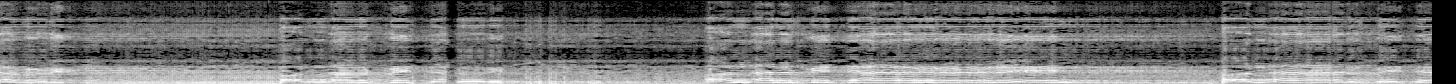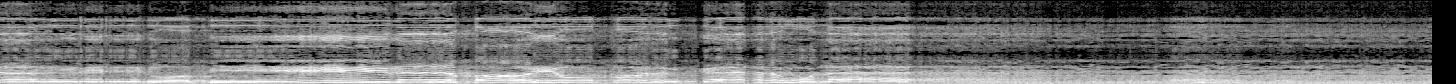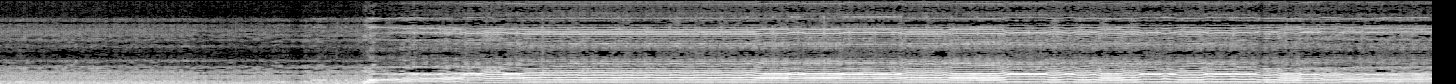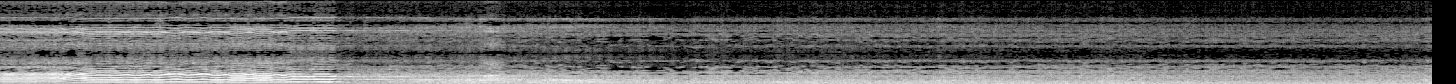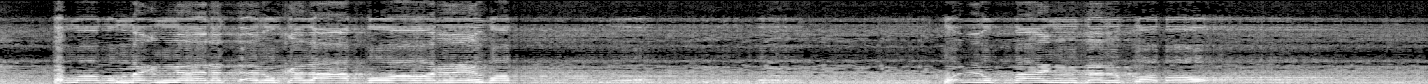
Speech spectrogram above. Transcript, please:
شهر عن ألف شهر عن ألف شهر عن ألف شهر وفيها الخير قد كملا اللهم إنا نسألك العفو والرضا. واللطف عند القضاء.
